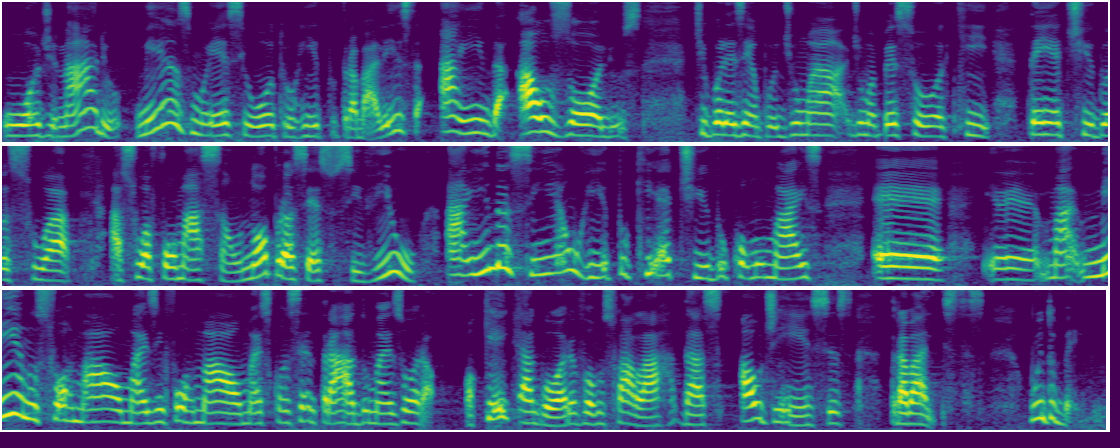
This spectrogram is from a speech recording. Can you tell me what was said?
o ordinário, mesmo esse outro rito trabalhista, ainda aos olhos de, por exemplo, de uma, de uma pessoa que tenha tido a sua, a sua formação no processo civil, ainda assim é um rito que é tido como mais. É, é, menos formal, mais informal, mais concentrado, mais oral, ok? Agora vamos falar das audiências trabalhistas. Muito bem.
